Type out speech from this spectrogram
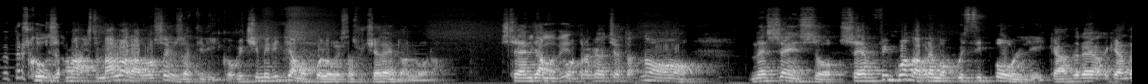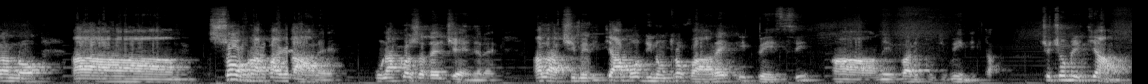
Per, Scusa cosa? Max, ma allora lo sai cosa ti dico? Che ci meritiamo quello che sta succedendo allora. Se andiamo incontro a quella certa... No, nel senso, se fin quando avremo questi polli che, andre- che andranno a sovrappagare una cosa del genere, allora ci meritiamo di non trovare i pezzi ah, nei vari punti vendita. Cioè ce lo meritiamo,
